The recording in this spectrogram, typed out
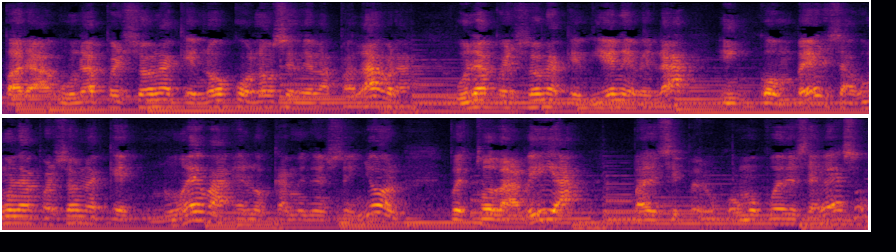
Para una persona que no conoce de la palabra, una persona que viene, ¿verdad? Inconversa, una persona que es nueva en los caminos del Señor, pues todavía a decir, pero ¿cómo puede ser eso?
